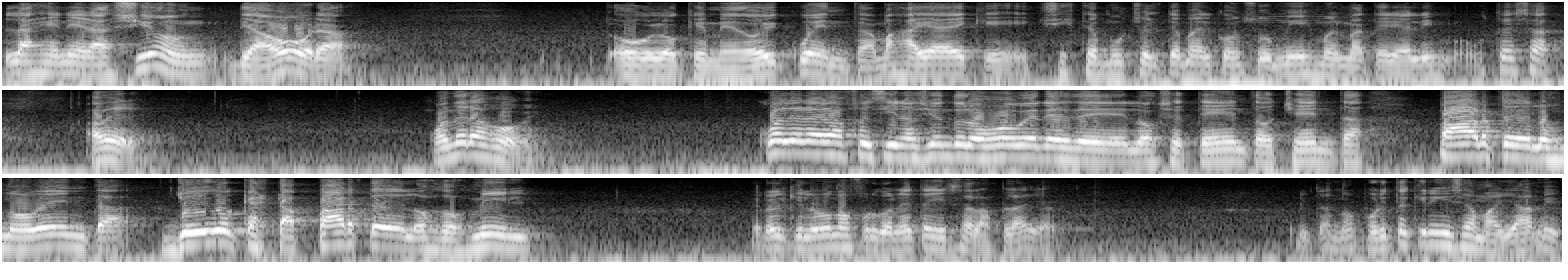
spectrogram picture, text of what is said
La generación de ahora, o lo que me doy cuenta, más allá de que existe mucho el tema del consumismo, el materialismo, usted sabe, a ver, cuando era joven, ¿cuál era la fascinación de los jóvenes de los 70, 80, parte de los 90? Yo digo que hasta parte de los 2000, era alquilar una furgoneta e irse a la playa. Ahorita no, ahorita quieren irse a Miami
